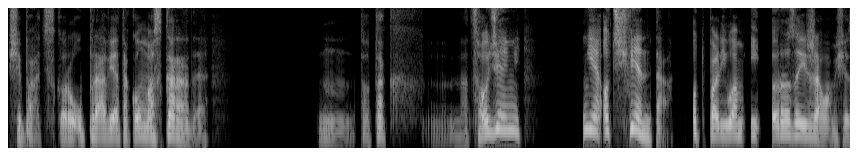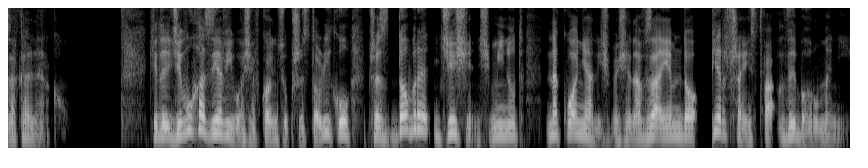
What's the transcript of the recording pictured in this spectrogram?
się bać, skoro uprawia taką maskaradę. Mm, to tak na co dzień? Nie, od święta. Odpaliłam i rozejrzałam się za kelnerką. Kiedy dziewucha zjawiła się w końcu przy stoliku, przez dobre dziesięć minut nakłanialiśmy się nawzajem do pierwszeństwa wyboru menu.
